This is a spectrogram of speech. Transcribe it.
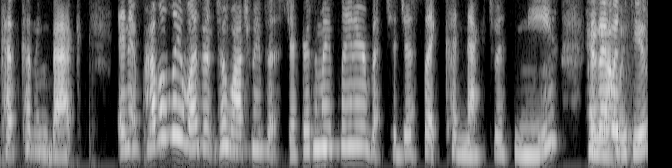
kept coming back. And it probably wasn't to watch me put stickers in my planner, but to just like connect with me. Hang out with you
